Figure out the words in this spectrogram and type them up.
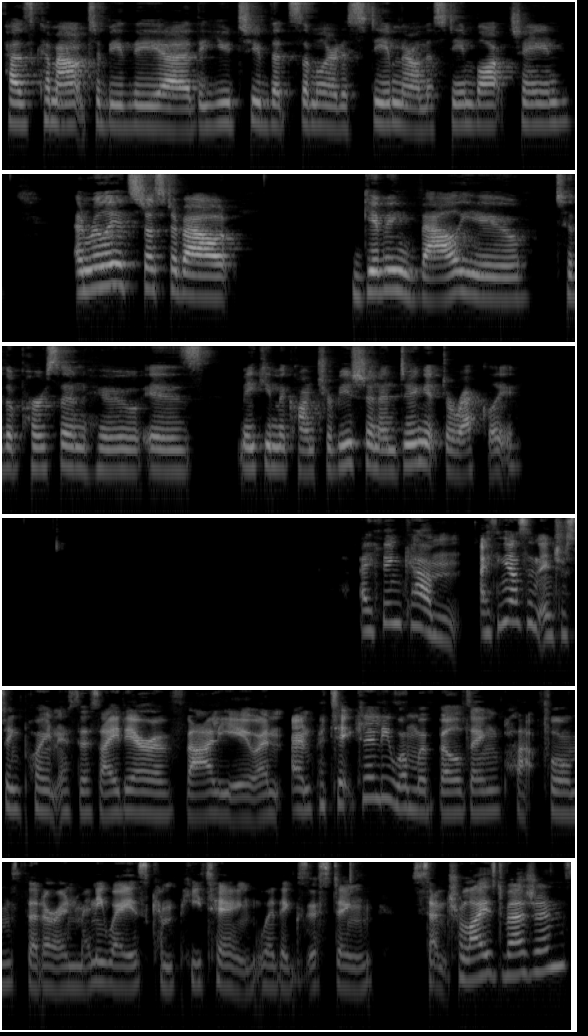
has come out to be the uh, the YouTube that's similar to Steem. They're on the Steem blockchain, and really, it's just about giving value to the person who is making the contribution and doing it directly. I think um I think that's an interesting point is this idea of value and and particularly when we're building platforms that are in many ways competing with existing centralized versions.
